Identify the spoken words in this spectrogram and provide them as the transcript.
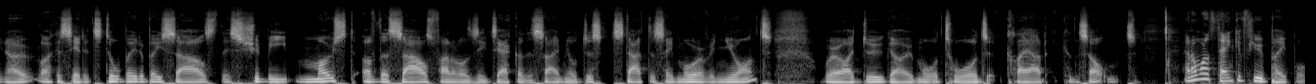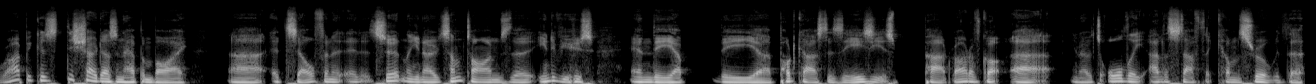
you know, like I said, it's still B2B sales. This should be most of the sales funnel is exactly the same. You'll just start to see more of a nuance where I do go more towards cloud consultants. And I want to thank a few people, right? Because this show doesn't happen by uh, itself. And it, it, certainly, you know, sometimes the interviews and the, uh, the uh, podcast is the easiest part, right? I've got uh, you know, it's all the other stuff that comes through it with the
